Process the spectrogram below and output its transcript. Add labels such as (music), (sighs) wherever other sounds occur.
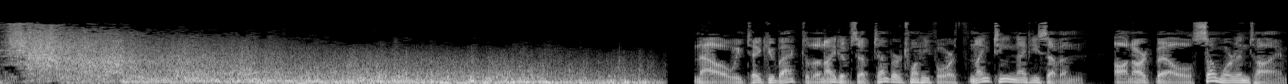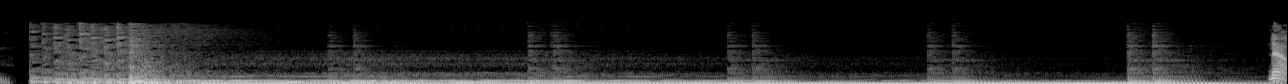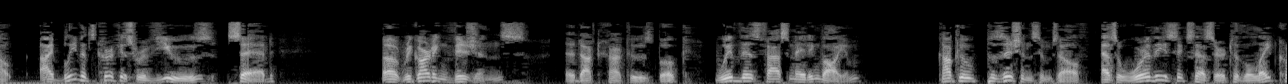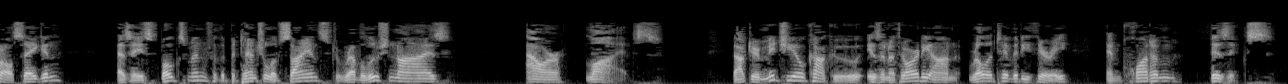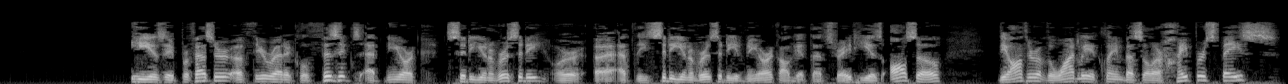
Now we take you back to the night of September 24th, 1997, on Art Bell, Somewhere in Time. Now, I believe it's Kirkus Reviews said uh, regarding visions, uh, Dr. Kaku's book, with this fascinating volume, Kaku positions himself as a worthy successor to the late Carl Sagan as a spokesman for the potential of science to revolutionize our lives. Dr. Michio Kaku is an authority on relativity theory and quantum physics. He is a professor of theoretical physics at New York City University, or uh, at the City University of New York. I'll get that straight. He is also the author of the widely acclaimed bestseller Hyperspace,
